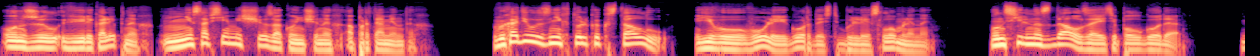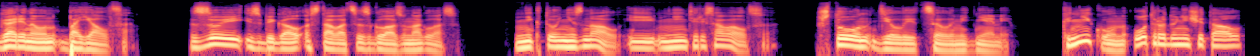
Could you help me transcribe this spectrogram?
Он жил в великолепных, не совсем еще законченных апартаментах. Выходил из них только к столу, его воля и гордость были сломлены. Он сильно сдал за эти полгода. Гарина он боялся. Зои избегал оставаться с глазу на глаз. Никто не знал и не интересовался, что он делает целыми днями. Книг он отроду не читал,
